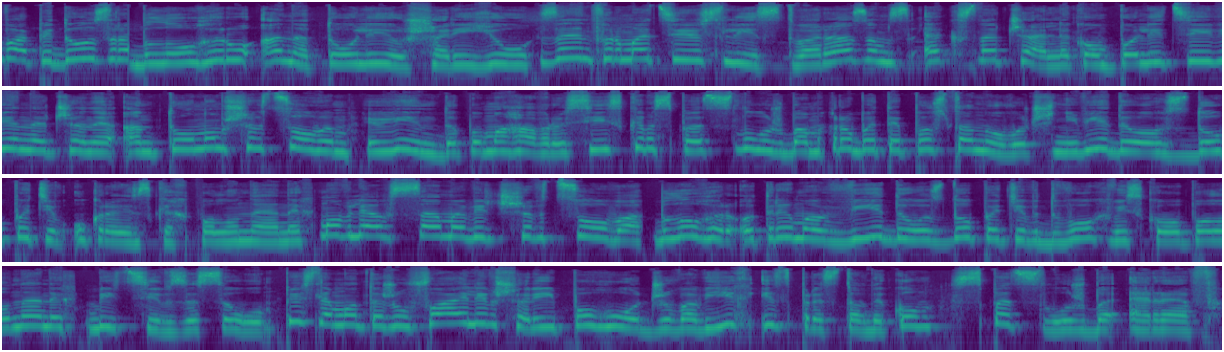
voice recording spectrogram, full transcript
Нова підозра блогеру Анатолію Шарію. За інформацією слідства, разом з екс-начальником поліції Вінниччини Антоном Шевцовим він допомагав російським спецслужбам робити постановочні відео з допитів українських полонених. Мовляв, саме від Шевцова блогер отримав відео з допитів двох військовополонених бійців ЗСУ. Після монтажу файлів Шарій погоджував їх із представником спецслужби РФ.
